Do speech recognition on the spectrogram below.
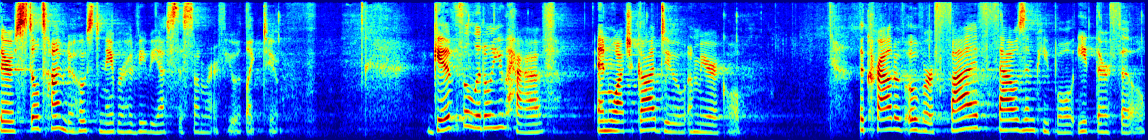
There is still time to host a neighborhood VBS this summer if you would like to. Give the little you have and watch God do a miracle. The crowd of over 5,000 people eat their fill.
